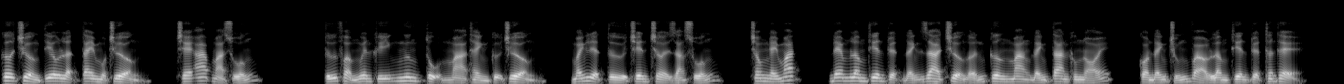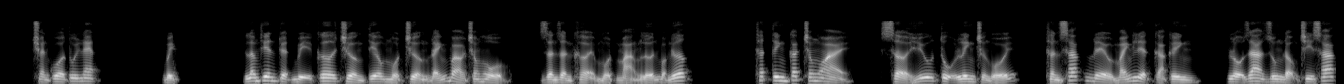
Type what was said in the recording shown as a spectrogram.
Cơ trưởng tiêu lật tay một trưởng, che áp mà xuống. Tứ phẩm nguyên khí ngưng tụ mà thành cự trưởng, mãnh liệt từ trên trời giáng xuống, trong nháy mắt, đem Lâm Thiên Tuyệt đánh ra trưởng ấn cương mang đánh tan không nói, còn đánh trúng vào Lâm Thiên Tuyệt thân thể. Chuyện của tôi nét. Bịch. Lâm Thiên Tuyệt bị cơ trường tiêu một trưởng đánh vào trong hồ, dần dần khởi một mảng lớn bọt nước. Thất tinh cắt trong ngoài, sở hữu tụ linh trường bối, thần sắc đều mãnh liệt cả kinh, lộ ra rung động chi sắc.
